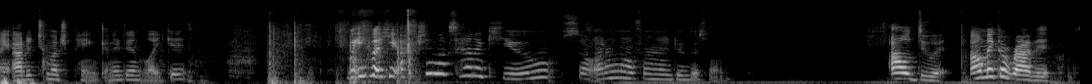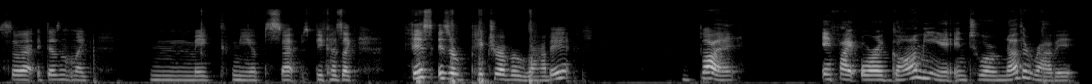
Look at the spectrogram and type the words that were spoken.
I added too much pink and I didn't like it. But he, but he actually looks kind of cute, so I don't know if I'm gonna do this one. I'll do it. I'll make a rabbit so that it doesn't like make me upset because like this is a picture of a rabbit, but if I origami it into another rabbit,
